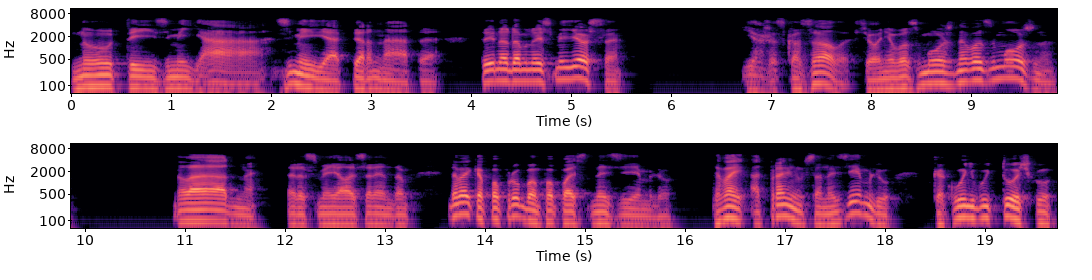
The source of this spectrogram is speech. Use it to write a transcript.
«Ну ты змея, змея перната, ты надо мной смеешься?» Я же сказала, все невозможно возможно. Ладно, рассмеялась Рэндом. Давай-ка попробуем попасть на землю. Давай отправимся на землю в какую-нибудь точку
